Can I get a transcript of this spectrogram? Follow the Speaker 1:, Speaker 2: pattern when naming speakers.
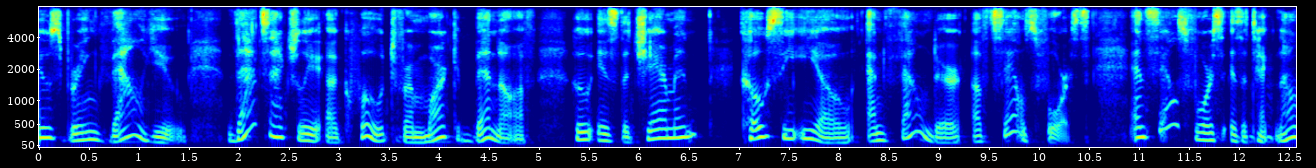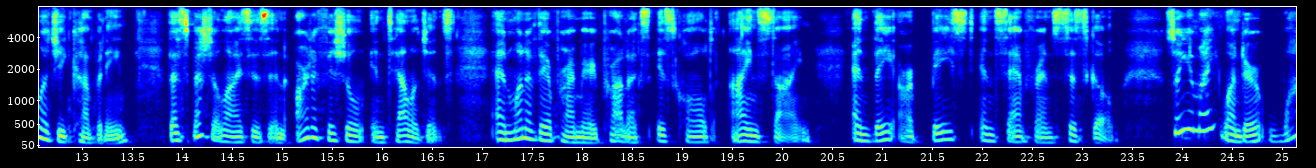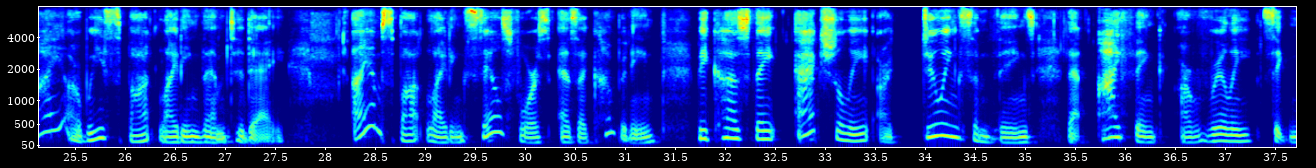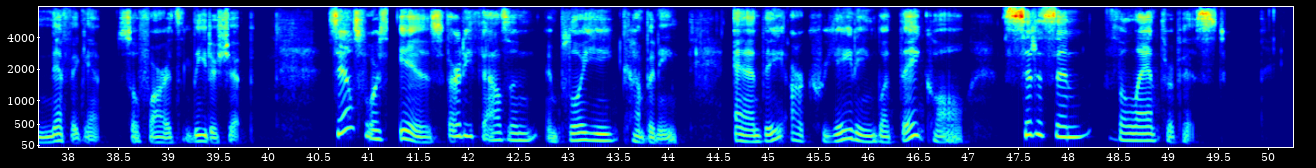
Speaker 1: Values bring value. That's actually a quote from Marc Benioff, who is the chairman, co CEO, and founder of Salesforce. And Salesforce is a mm-hmm. technology company that specializes in artificial intelligence. And one of their primary products is called Einstein. And they are based in San Francisco. So you might wonder why are we spotlighting them today? I am spotlighting Salesforce as a company because they actually are doing some things that I think are really significant so far as leadership. Salesforce is 30,000 employee company and they are creating what they call citizen philanthropist.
